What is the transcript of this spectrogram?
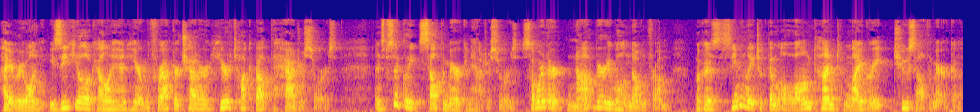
Hi everyone, Ezekiel O'Callahan here with Raptor Chatter, here to talk about the hadrosaurs, and specifically South American hadrosaurs, somewhere they're not very well known from, because seemingly it took them a long time to migrate to South America.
